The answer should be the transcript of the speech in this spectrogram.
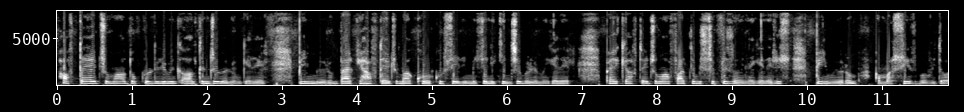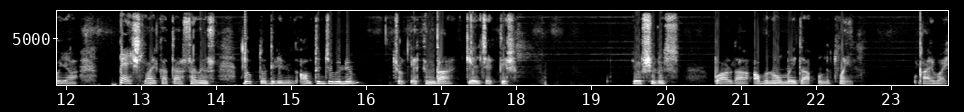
haftaya cuma Doktor Dilimik 6. bölüm gelir. Bilmiyorum. Belki haftaya cuma korku serimizin ikinci bölümü gelir. Belki haftaya cuma farklı bir sürpriz oyuna geliriz. Bilmiyorum ama siz bu videoya 5 like atarsanız Doktor Dilimik 6. bölüm çok yakında gelecektir. Görüşürüz. Bu arada abone olmayı da unutmayın. Bay bay.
